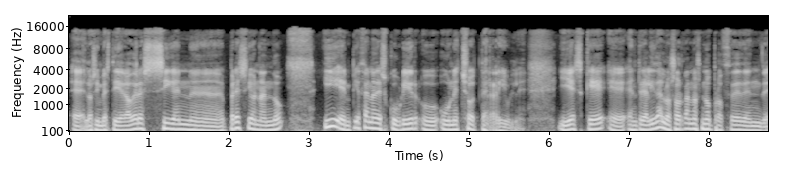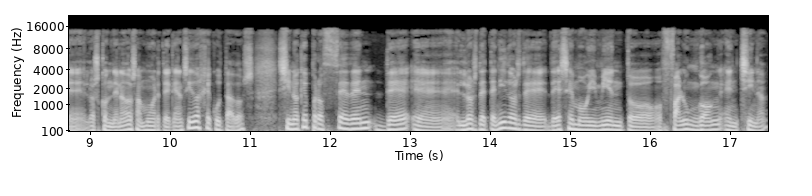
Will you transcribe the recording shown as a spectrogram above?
Eh, los investigadores siguen presionando y empiezan a descubrir un hecho terrible. Y es que en realidad los órganos no proceden de los condenados a muerte que han sido ejecutados, sino que proceden de eh, los detenidos de, ese movimiento Falun Gong en China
